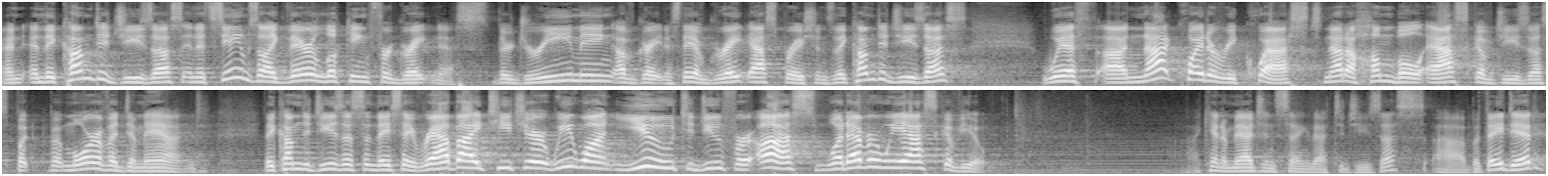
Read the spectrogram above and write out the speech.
And, and they come to Jesus, and it seems like they're looking for greatness. They're dreaming of greatness. They have great aspirations. They come to Jesus with uh, not quite a request, not a humble ask of Jesus, but, but more of a demand. They come to Jesus and they say, Rabbi, teacher, we want you to do for us whatever we ask of you. I can't imagine saying that to Jesus, uh, but they did.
